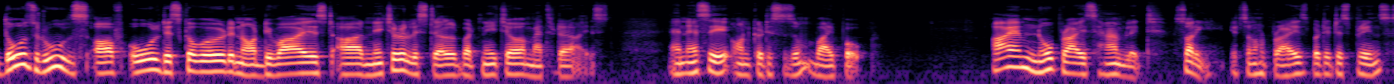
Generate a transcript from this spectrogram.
Those rules of old discovered not devised are natural still, but nature methodized. An essay on criticism by Pope. I am no prize Hamlet. Sorry, it's not prize, but it is Prince.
